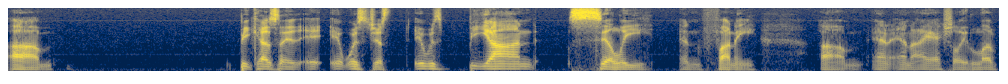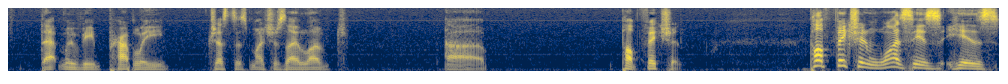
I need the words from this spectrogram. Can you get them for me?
Um, because it, it, it was just it was beyond silly and funny, um, and and I actually loved that movie probably just as much as I loved uh, Pulp Fiction. Pulp Fiction was his his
